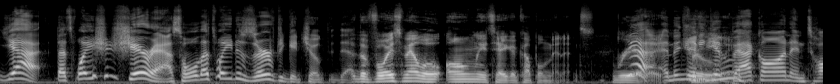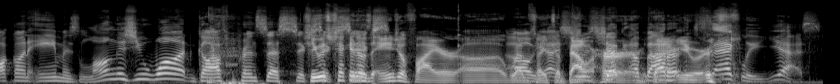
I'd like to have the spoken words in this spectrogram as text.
Yeah, that's why you should share, asshole. That's why you deserve to get choked to death. The voicemail will only take a couple minutes. Really. Yeah, and then you can get back on and talk on AIM as long as you want, Goth Princess Six. She was checking those Angel Fire uh, Oh, websites yeah, she about was her. About her, were- exactly. Yes,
